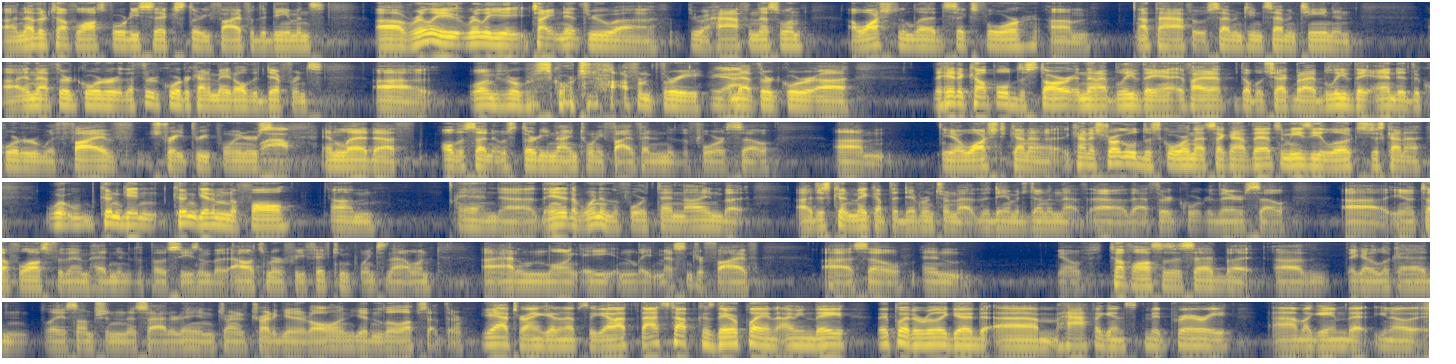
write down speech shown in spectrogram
another tough loss, 46-35 for the Demons. Uh, really, really tight knit through uh, through a half in this one. Uh, Washington led 6-4. Um, at the half, it was 17-17. And uh, in that third quarter, the third quarter kind of made all the difference. Uh, Williamsburg was scorching hot from three Yeah. in that third quarter. Uh, they hit a couple to start, and then I believe they, if I have to double check, but I believe they ended the quarter with five straight three pointers Wow. and led, uh, all of a sudden it was 39 25 heading into the fourth. So, um, you know, Washington kind of kind of struggled to score in that second half. They had some easy looks, just kind of w- couldn't get couldn't get them to fall, um, and uh, they ended up winning the fourth 10-9, but uh, just couldn't make up the difference from that the damage done in that uh, that third quarter there. So, uh, you know, tough loss for them heading into the postseason. But Alex Murphy, 15 points in that one, uh, Adam Long eight, and Late Messenger five. Uh, so and you know, tough loss as I said, but uh, they got to look ahead and play Assumption this Saturday and trying to try to get it all and get a little upset there. Yeah, try and get an upset. Yeah, that, that's tough because they were playing. I mean, they they played a really good um, half against Mid Prairie, um, a game that you know,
